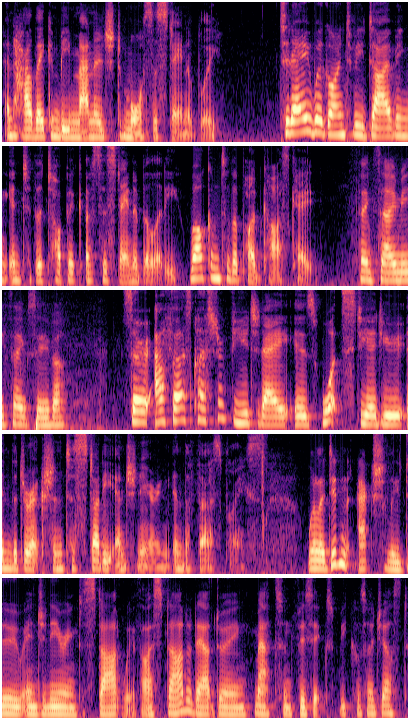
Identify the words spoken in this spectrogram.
and how they can be managed more sustainably. Today, we're going to be diving into the topic of sustainability. Welcome to the podcast, Kate. Thanks, Amy. Thanks, Eva. So, our first question for you today is what steered you in the direction to study engineering in the first place? Well, I didn't actually do engineering to start with. I started out doing maths and physics because I just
